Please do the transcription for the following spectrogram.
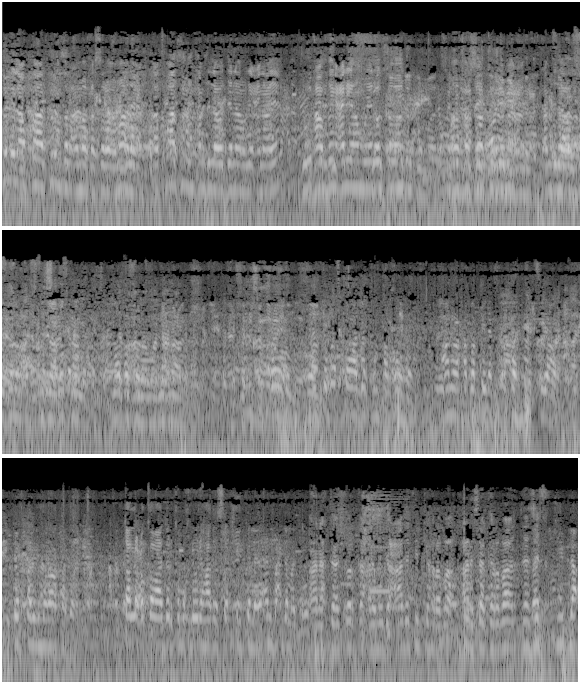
كل الأبطال كلهم طبعا ما قصروا أمانة. الأطفال كلهم الحمد لله وديناهم للعناية. محافظين عليهم ويا الاوتوات ما خسرتوا جميعا. الحمد لله. ما قصروا امانه نعم أنتم بس كوادركم طلعوهم أنا راح ابقي لك فهم السياره تبقى للمراقبه طلعوا كوادركم وخلوا لي هذا ال section كله لأن بعد ما ادرس أنا أحتاج فرقة على مود اعاده الكهرباء. أنا الكهرباء بس تنزل تجيب لا.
